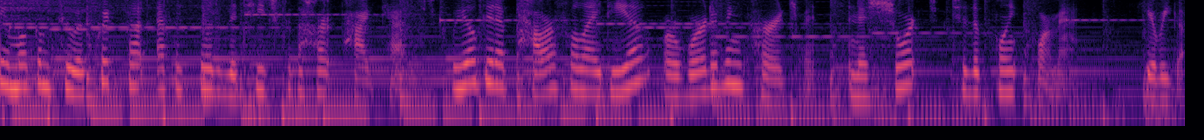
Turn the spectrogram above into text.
and welcome to a quick thought episode of the Teach for the Heart podcast, where you'll get a powerful idea or word of encouragement in a short, to the point format. Here we go.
